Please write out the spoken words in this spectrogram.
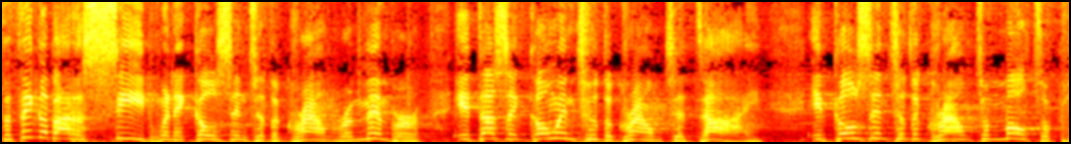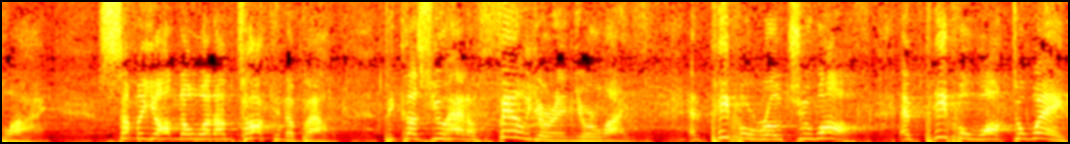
The thing about a seed when it goes into the ground, remember, it doesn't go into the ground to die, it goes into the ground to multiply. Some of y'all know what I'm talking about because you had a failure in your life and people wrote you off and people walked away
